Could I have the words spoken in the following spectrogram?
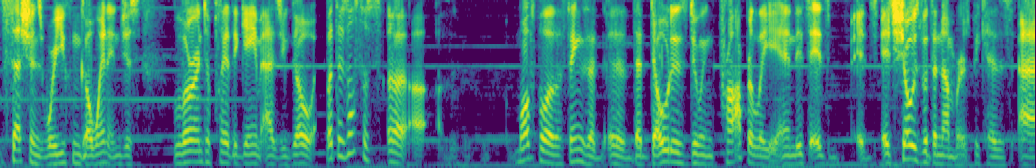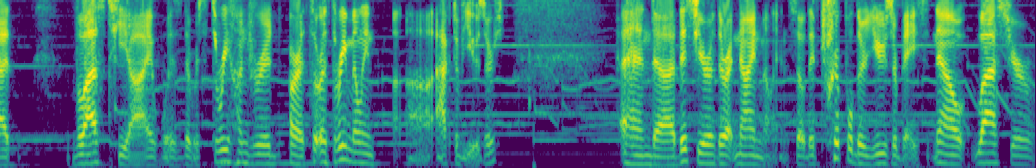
sessions where you can go in and just learn to play the game as you go. But there's also uh, uh, multiple other things that that Dota is doing properly, and it's it's, it's it shows with the numbers because at the last TI was there was 300 or th- 3 million active users and uh, this year they're at 9 million. So they've tripled their user base. Now, last year,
